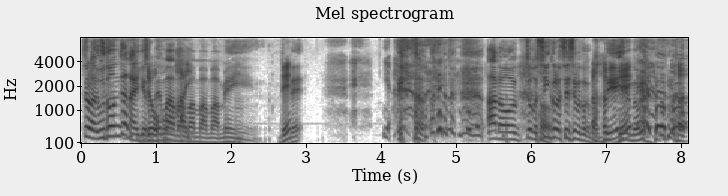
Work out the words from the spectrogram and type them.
ちょっとうどんじゃないけどね。まあまあまあまあまあ、メイン。で？いや。あの、ちょっとシンクロしてしまったから、で？いうのが。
